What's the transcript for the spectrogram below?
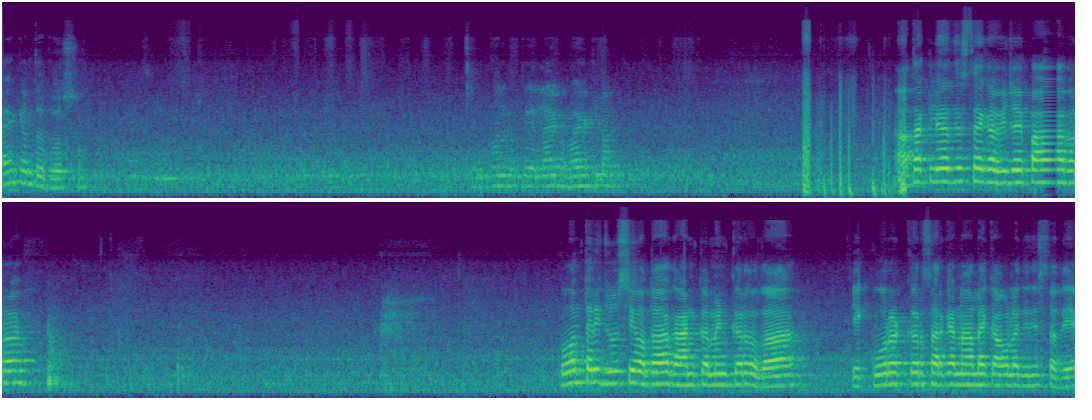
काय केलं तू असं ते लाइट व्हाईटला आता क्लिअर दिसतंय का विजय पहा बरं कोणतरी जोशी होता घाण कमेंट करत होता ते कोरटकर सारख्या नालायक आवला ते दिसतात ते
